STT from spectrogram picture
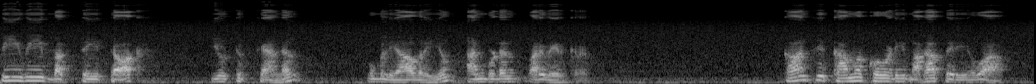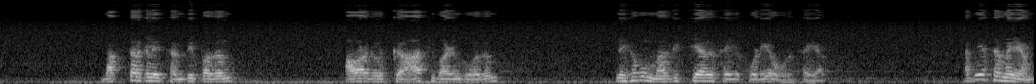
பிவி பக்தி டாக் யூடியூப் சேனல் உங்கள் யாவரையும் அன்புடன் வரவேற்கிறது காஞ்சி காமக்கோடி மகா பெரியவா பக்தர்களை சந்திப்பதும் அவர்களுக்கு ஆசி வழங்குவதும் மிகவும் மகிழ்ச்சியாக செய்யக்கூடிய ஒரு செயல். அதே சமயம்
